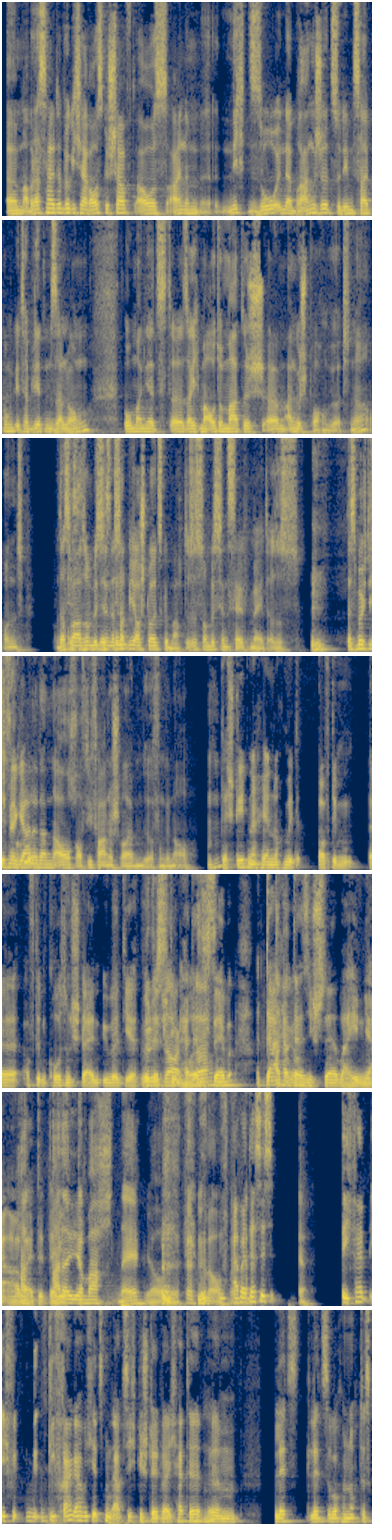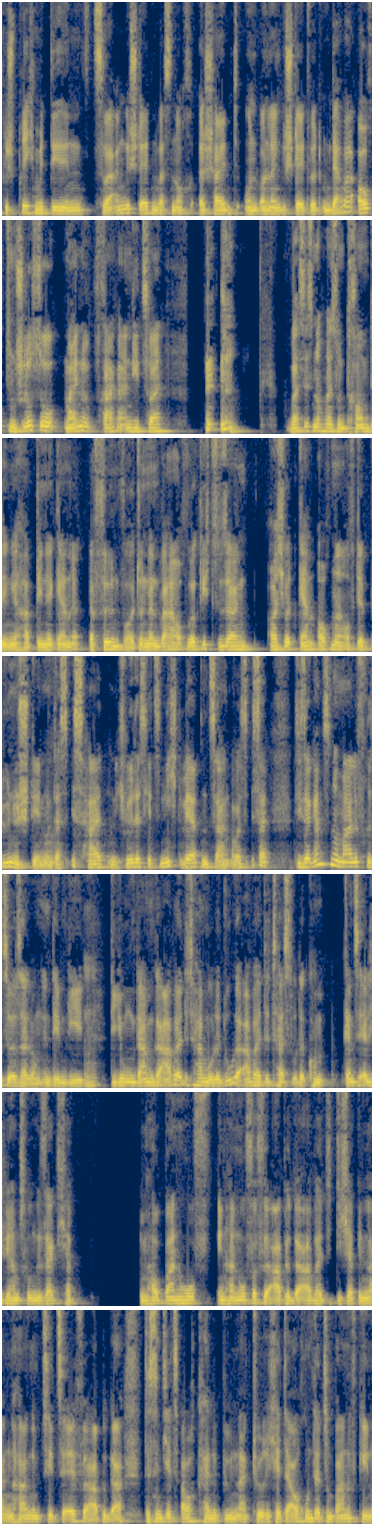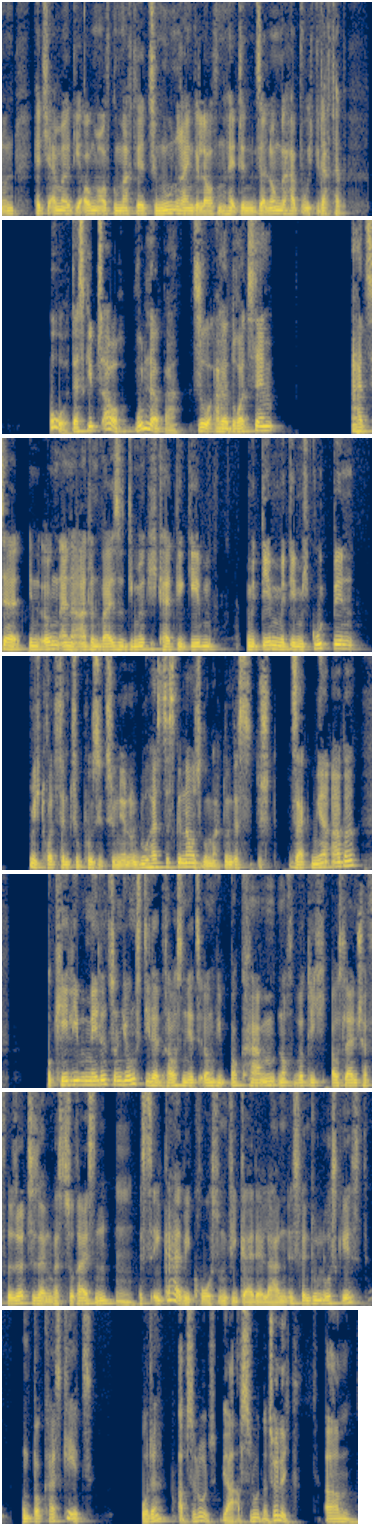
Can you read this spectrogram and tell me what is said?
Ähm, aber das halt wirklich herausgeschafft aus einem äh, nicht so in der Branche zu dem Zeitpunkt etablierten Salon, wo man jetzt, äh, sage ich mal, automatisch ähm, angesprochen wird. Ne? Und das, das war so ein bisschen, das, das hat mich auch stolz gemacht. Das ist so ein bisschen self-made. Also es Das möchte ich mir cool. gerne dann auch auf die Fahne schreiben dürfen, genau. Mhm. Das steht nachher noch mit auf dem, äh, auf dem großen Stein über dir. Würde ich sagen, hat er sich selber, da hat, hat er, er, sich selber hingearbeitet. Hat, hat er gemacht, ne? Ja, genau. Aber das ist. Ich fand, ich, die Frage habe ich jetzt mit Absicht gestellt, weil ich hatte, mhm. ähm, letzt, letzte Woche noch das Gespräch mit den zwei Angestellten, was noch erscheint und online gestellt wird. Und da war auch zum Schluss so meine Frage an die zwei was ist nochmal so ein Traum, den ihr habt, den ihr gerne erfüllen wollt? Und dann war auch wirklich zu sagen, oh, ich würde gern auch mal auf der Bühne stehen. Und das ist halt, und ich will das jetzt nicht wertend sagen, aber es ist halt dieser ganz normale Friseursalon, in dem die, mhm. die jungen Damen gearbeitet haben oder du gearbeitet hast. Oder komm, ganz ehrlich, wir haben es vorhin gesagt, ich habe im Hauptbahnhof in Hannover für Apel gearbeitet, ich habe in Langenhagen im CCL für Apel gearbeitet. Das sind jetzt auch keine Bühnenakteure. Ich hätte auch runter zum Bahnhof gehen und hätte ich einmal die Augen aufgemacht, wäre zu Nun reingelaufen, hätte einen Salon gehabt, wo ich gedacht habe, oh, das gibt's auch. Wunderbar. So, aber trotzdem hat es ja in irgendeiner Art und Weise die Möglichkeit gegeben, mit dem, mit dem ich gut bin, mich trotzdem zu positionieren. Und du hast es genauso gemacht. Und das sagt mir aber, okay, liebe Mädels und Jungs, die da draußen jetzt irgendwie Bock haben, noch wirklich aus Leidenschaft Friseur zu sein und was zu reißen, mhm. ist egal, wie groß und wie geil der Laden ist. Wenn du losgehst und Bock hast, geht's. Oder? Absolut. Ja, absolut, natürlich. Ähm,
